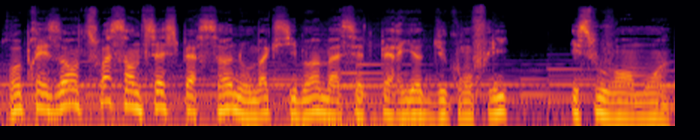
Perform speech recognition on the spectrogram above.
représentent 76 personnes au maximum à cette période du conflit, et souvent moins.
